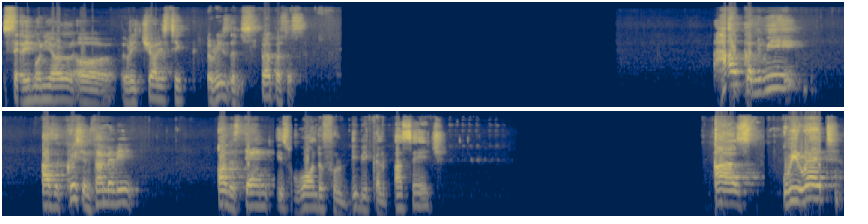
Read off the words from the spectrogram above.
ceremonial or ritualistic reasons, purposes. How can we, as a Christian family, understand this wonderful biblical passage? As we read,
